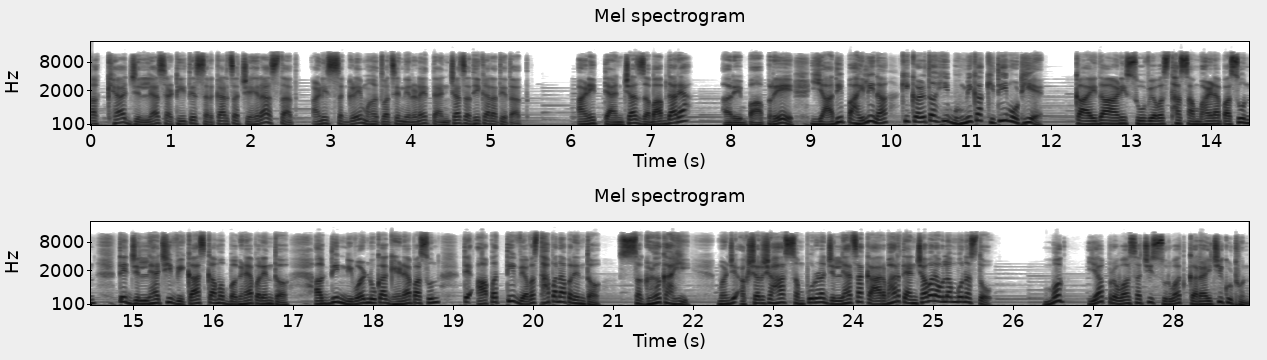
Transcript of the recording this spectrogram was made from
अख्ख्या जिल्ह्यासाठी ते सरकारचा चेहरा असतात आणि सगळे महत्त्वाचे निर्णय त्यांच्याच अधिकारात येतात. आणि त्यांच्या जबाबदाऱ्या? अरे बापरे! यादी पाहिली ना की कळतं ही भूमिका किती मोठी आहे. कायदा आणि सुव्यवस्था सांभाळण्यापासून ते जिल्ह्याची विकास कामं बघण्यापर्यंत अगदी निवडणुका घेण्यापासून ते आपत्ती व्यवस्थापनापर्यंत. सगळं काही. म्हणजे अक्षरशः संपूर्ण जिल्ह्याचा कारभार त्यांच्यावर अवलंबून असतो. मग या प्रवासाची सुरुवात करायची कुठून?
